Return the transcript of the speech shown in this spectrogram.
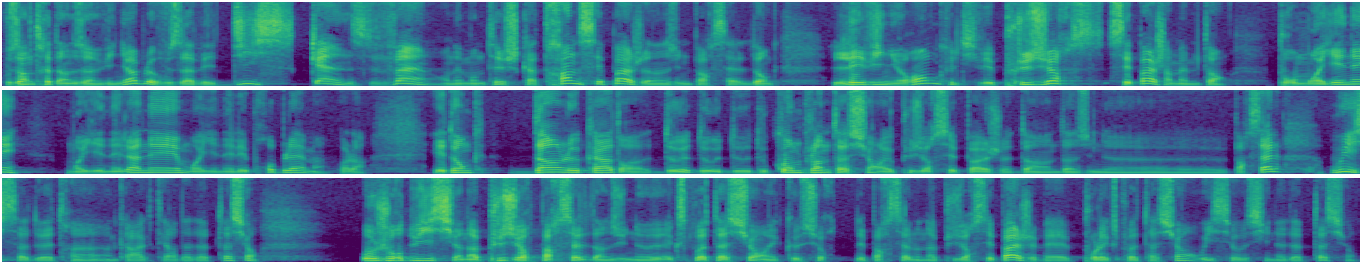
vous entrez dans un vignoble, vous avez 10, 15, 20, on est monté jusqu'à 30 cépages dans une parcelle. Donc les vignerons cultivaient plusieurs cépages en même temps pour moyenner, moyenner l'année, moyenner les problèmes. Voilà. Et donc, dans le cadre de, complantation avec plusieurs cépages dans, une euh, parcelle, oui, ça doit être un caractère d'adaptation. Aujourd'hui, si on a plusieurs parcelles dans une exploitation et que sur des parcelles on a plusieurs cépages, eh pour l'exploitation, oui, c'est aussi une adaptation.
